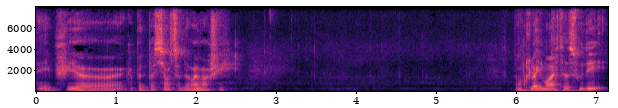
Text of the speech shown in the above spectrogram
et puis, euh, avec un peu de patience, ça devrait marcher. Donc là, il me reste à souder.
